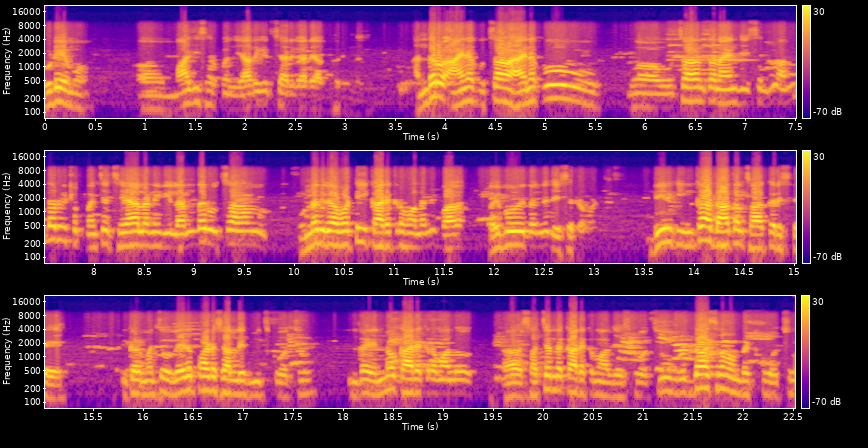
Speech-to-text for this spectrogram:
గుడేమో మాజీ సర్పంచ్ యాదగిరి చారి గారి ఆధ్వర్యంలో అందరూ ఆయనకు ఉత్సాహం ఆయనకు ఉత్సాహంతో ఆయన చేసిండ్రు. అందరూ ఇట్లా మంచిగా చేయాలని వీళ్ళందరూ ఉత్సాహం ఉన్నది కాబట్టి ఈ కార్యక్రమాలన్నీ బాగా వైభవితంగా చేశారు అన్నమాట. దీనికి ఇంకా దాతలు సహకరిస్తే ఇక్కడ మంచి వేద పాఠశాలలు నిర్మించుకోవచ్చు ఇంకా ఎన్నో కార్యక్రమాలు స్వచ్ఛంద కార్యక్రమాలు చేసుకోవచ్చు వృద్ధాశ్రమం పెట్టుకోవచ్చు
